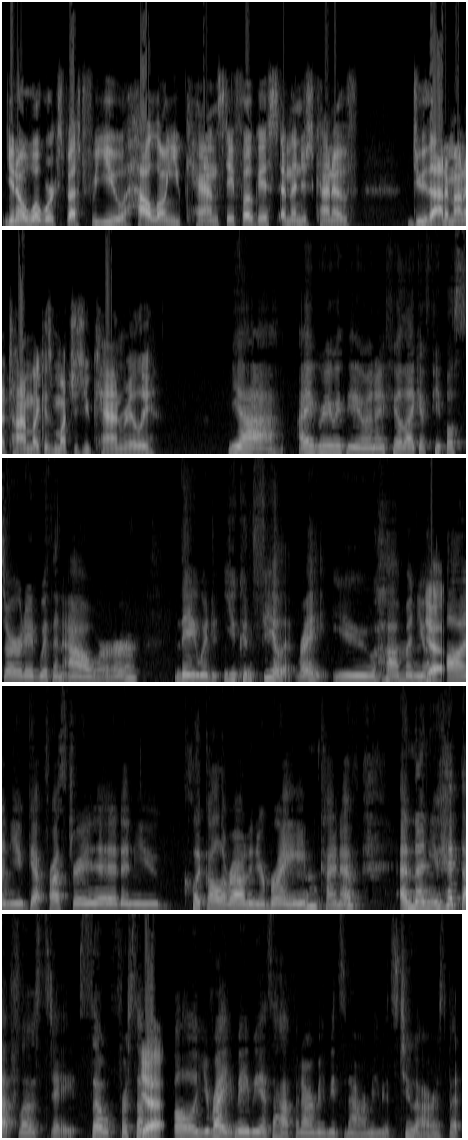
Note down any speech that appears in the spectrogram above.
you know what works best for you, how long you can stay focused, and then just kind of do that amount of time like as much as you can really. Yeah, I agree with you. And I feel like if people started with an hour, they would you can feel it right you hum and you yeah. on you get frustrated and you click all around in your brain kind of and then you hit that flow state so for some yeah. people you're right maybe it's a half an hour maybe it's an hour maybe it's two hours but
